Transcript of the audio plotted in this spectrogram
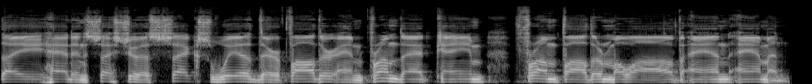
They had incestuous sex with their father, and from that came from father Moab and Ammon.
